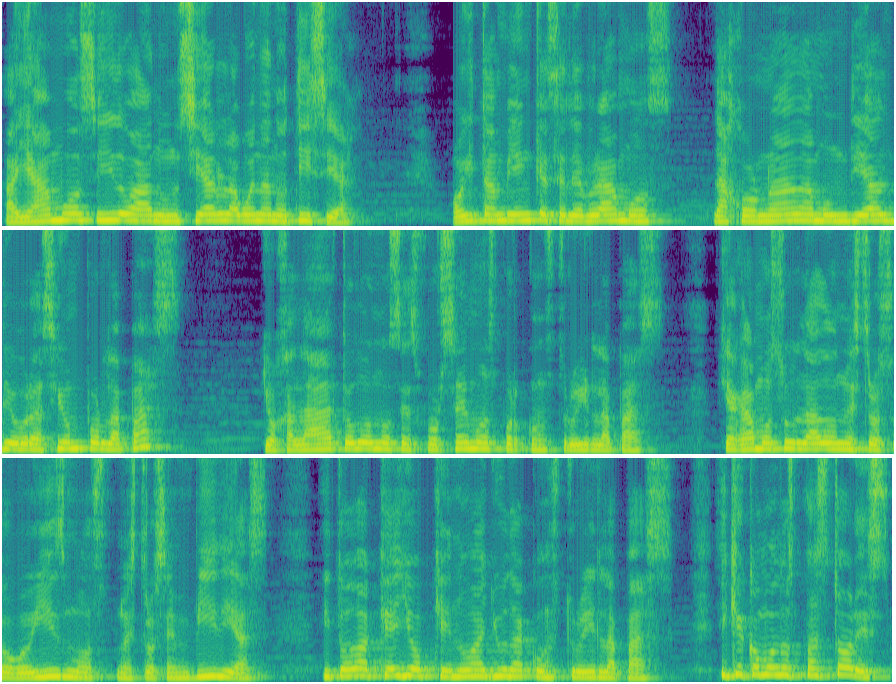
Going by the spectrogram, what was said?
hayamos ido a anunciar la buena noticia Hoy también que celebramos la Jornada Mundial de Oración por la Paz, que ojalá todos nos esforcemos por construir la paz, que hagamos a un lado nuestros egoísmos, nuestras envidias y todo aquello que no ayuda a construir la paz. Y que como los pastores,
